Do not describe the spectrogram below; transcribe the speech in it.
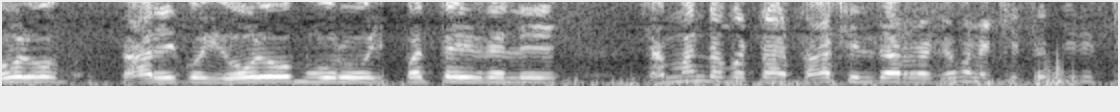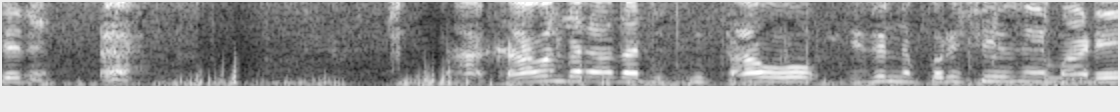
ಏಳು ತಾರೀಕು ಏಳು ಮೂರು ಇಪ್ಪತ್ತೈದರಲ್ಲಿ ಸಂಬಂಧಪಟ್ಟ ತಹಸೀಲ್ದಾರರ ಗಮನಕ್ಕೆ ತಂದಿರುತ್ತೇನೆ. ಕಾವಂದರಾದ ತಾವು ಇದನ್ನು ಪರಿಶೀಲನೆ ಮಾಡಿ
